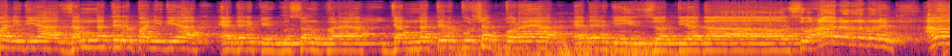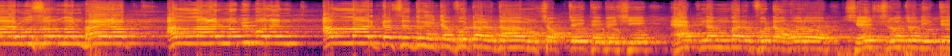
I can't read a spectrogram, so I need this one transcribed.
পানি দিয়া, জান্নাতের পানি দিয়া এদেরকে গোসল করায়া, জান্নাতের পোশাক পরায়া এদেরকে ইজ্জত দিয়া দাও। সুবহানাল্লাহ বলেন, আমার মুসলমান ভাইরা আল্লাহর নবী বলেন, আল্লাহর কাছে দুইটা ফোঁটার দাম সবচাইতে বেশি। এক নাম্বার ফোঁটা হলো শেষ রজনীতে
